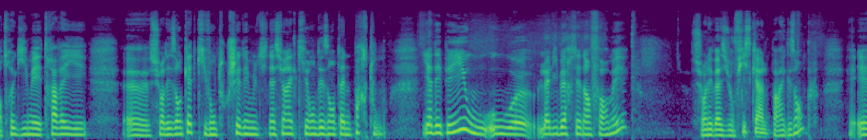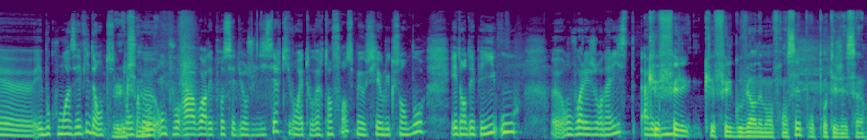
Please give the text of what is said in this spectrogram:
entre guillemets, travailler sur des enquêtes qui vont toucher des multinationales qui ont des antennes partout. Il y a des pays où la liberté d'informer, sur l'évasion fiscale, par exemple, euh, est, beaucoup moins évidente. Donc euh, on pourra avoir des procédures judiciaires qui vont être ouvertes en France, mais aussi au Luxembourg et dans des pays où euh, on voit les journalistes. Que, fait, que fait le gouvernement français pour protéger ça?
